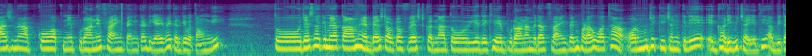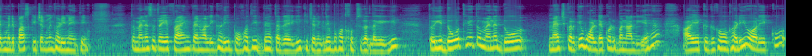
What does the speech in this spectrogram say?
आज मैं आपको अपने पुराने फ्राइंग पैन का डी करके बताऊँगी। तो जैसा कि मेरा काम है बेस्ट आउट ऑफ़ वेस्ट करना तो ये देखिए पुराना मेरा फ्राइंग पैन पड़ा हुआ था और मुझे किचन के लिए एक घड़ी भी चाहिए थी। अभी तक मेरे पास किचन में घड़ी नहीं थी। तो मैंने सोचा ये फ्राइंग पैन वाली घड़ी बहुत ही बेहतर रहेगी किचन के लिए बहुत खूबसूरत लगेगी। तो ये दो थे तो मैंने दो मैच करके वॉल डेकोर बना लिए हैं एक को घड़ी और एक को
